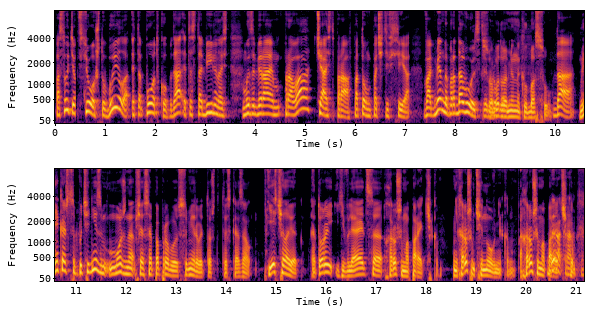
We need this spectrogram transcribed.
по сути, все, что было, это подкуп, да, это стабильность. Мы забираем права, часть прав, потом почти все, в обмен на продовольствие. Свободу в обмен на колбасу. Да. Мне кажется, путинизм можно, сейчас я попробую суммировать то, что ты сказал. Есть человек, который является хорошим аппаратчиком не хорошим чиновником, а хорошим аппаратчиком. Бюрократом.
